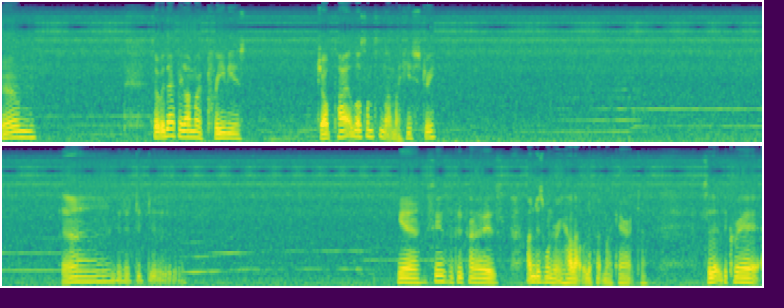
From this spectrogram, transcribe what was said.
Um, so would that be like my previous job title or something, like my history? Uh, Yeah, seems like it kind of is. I'm just wondering how that will affect my character. Select the career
